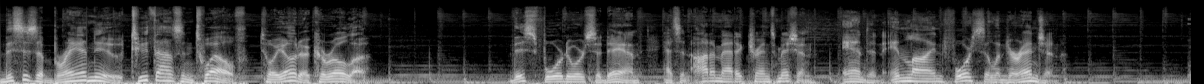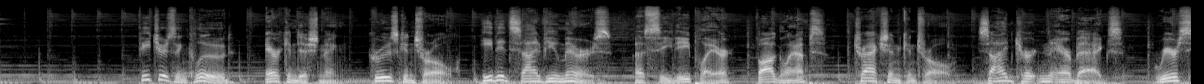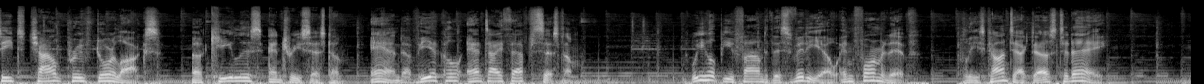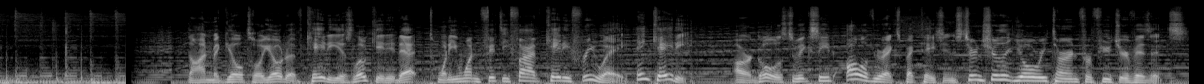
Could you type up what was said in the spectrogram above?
This is a brand new 2012 Toyota Corolla. This four-door sedan has an automatic transmission and an inline four-cylinder engine. Features include air conditioning, cruise control, heated side view mirrors, a CD player, fog lamps, traction control, side curtain airbags, rear seat child-proof door locks, a keyless entry system, and a vehicle anti-theft system. We hope you found this video informative. Please contact us today. Don McGill Toyota of Katy is located at 2155 Katy Freeway in Katy. Our goal is to exceed all of your expectations to ensure that you'll return for future visits.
